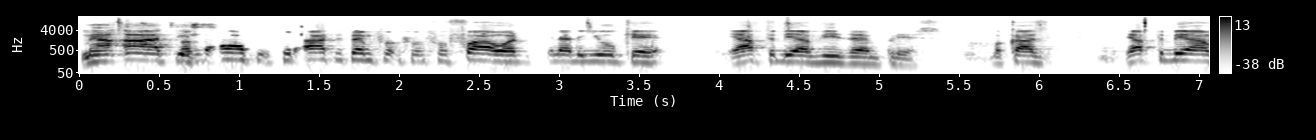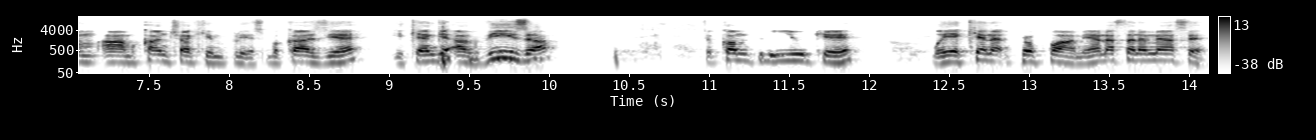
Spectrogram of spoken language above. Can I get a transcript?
Me an artist. the artist, the artist them for, for, for forward in the UK, you have to be a visa in place because you have to be um, um contract in place because yeah, you can get a visa to come to the UK, but you cannot perform. You understand what I say?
